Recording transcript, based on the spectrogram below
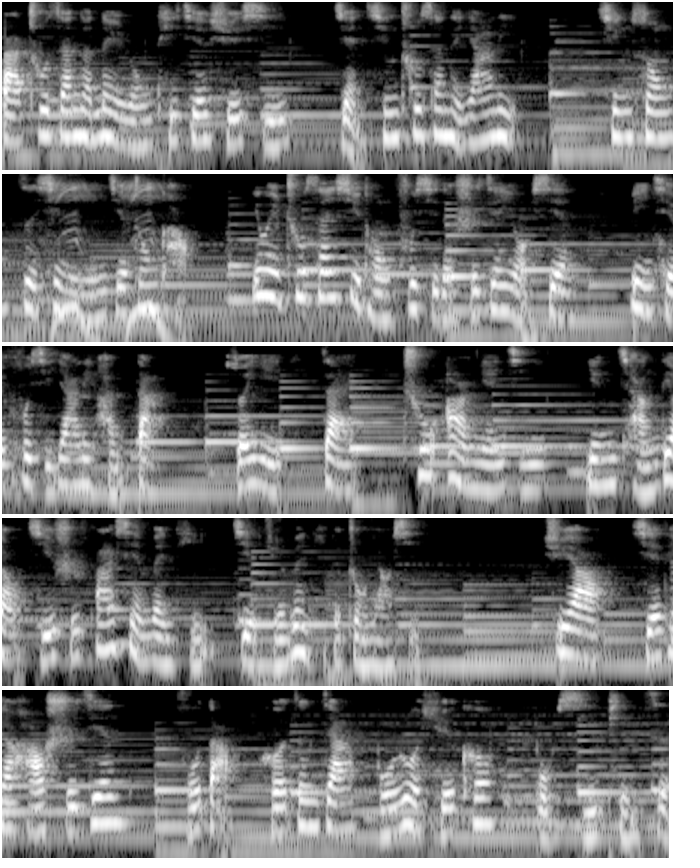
把初三的内容提前学习，减轻初三的压力，轻松自信地迎接中考。因为初三系统复习的时间有限，并且复习压力很大，所以在初二年级。应强调及时发现问题、解决问题的重要性，需要协调好时间、辅导和增加薄弱学科补习频次。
